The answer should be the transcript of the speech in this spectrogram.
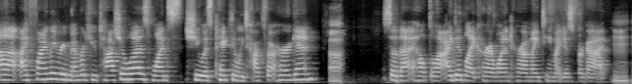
Uh, I finally remembered who Tasha was once she was picked and we talked about her again. Ah. So that helped a lot. I did like her. I wanted her on my team. I just forgot. Mm.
